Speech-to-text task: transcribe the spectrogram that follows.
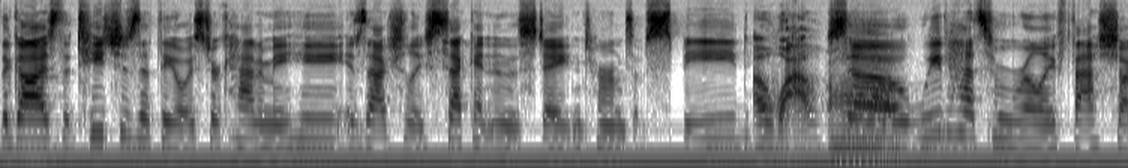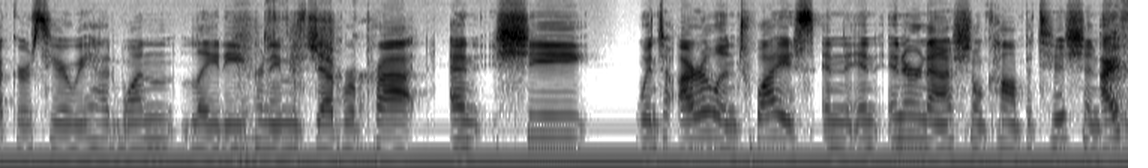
the guys that teaches at the Oyster Academy, he is actually second in the state in terms of speed. Oh wow! So we've had some really fast shuckers here. We had one lady, her name is Deborah Pratt, and she went to Ireland twice in in international competition. For I,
